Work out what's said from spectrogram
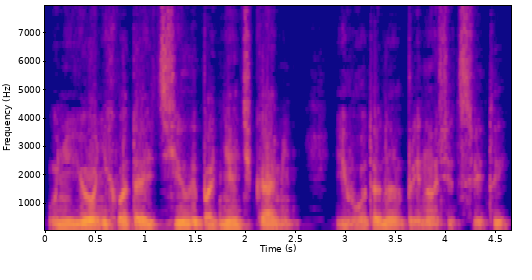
У нее не хватает силы поднять камень, и вот она приносит цветы.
